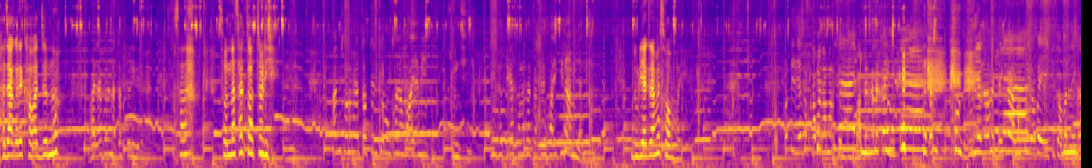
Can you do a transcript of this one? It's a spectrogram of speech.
ভাজা করে খাওয়ার জন্য। ভাজা করে না চচ্চড়ি সারা সন্না শাক চচ্চড়ি। আমি সোনাঝার চচ্চড়ি কি ওখানে হয় আমি শুনছি। কিন্তু সত্যিকার সোনাঝার চচ্চড়ি হয় কি না আমি জানি গ্রামে সব হয়। যেসব খাবার আমার বাপের কালে খাই দুরিয়া গ্রামে দেখে আমার তো বাবা এই খাবার দেখা।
